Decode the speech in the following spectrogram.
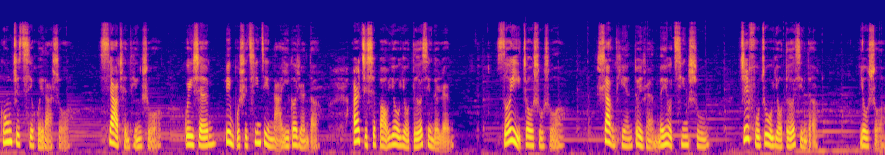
公之奇回答说：“下臣听说，鬼神并不是亲近哪一个人的，而只是保佑有德行的人。所以周叔说，上天对人没有亲疏，只辅助有德行的。又说，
